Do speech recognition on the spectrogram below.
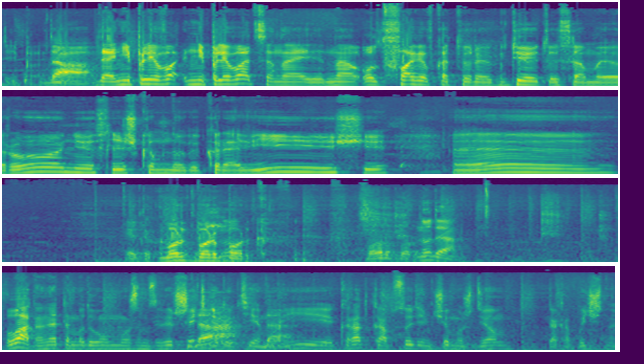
Типа. Да. Да, не, плева- не плеваться на, на олдфагов, которые где это самая ирония, слишком много кровищи. э, Это Борг, бор, борг. Борг, Ну да. Ладно, на этом, мы думаю, можем завершить Да, эту тему да. и кратко обсудим, что мы ждем, как обычно,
